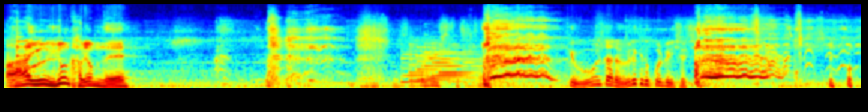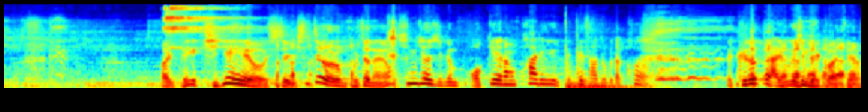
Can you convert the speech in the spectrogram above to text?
아, 이거, 이건 가볍네. 꼴보기 싫다 진짜. 이게 오늘따라 왜 이렇게도 꼴보기 싫지? 아 되게 기괴해요 진짜 실제로 여러분 보잖아요 심지어 지금 어깨랑 팔이 백태사두보다 커요 그렇게 알고 계시면 될 것 같아요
